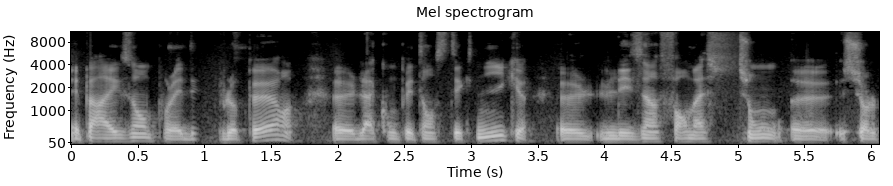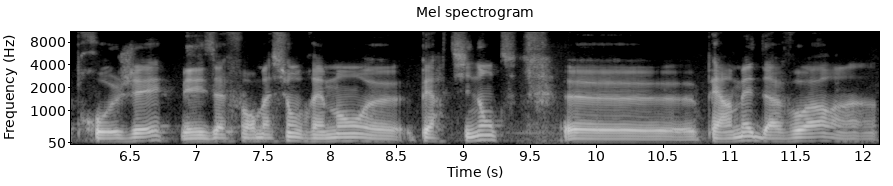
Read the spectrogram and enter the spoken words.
mais par exemple pour les développeurs, euh, la compétence technique, euh, les informations euh, sur le projet, mais les informations vraiment euh, pertinentes euh, permettent d'avoir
